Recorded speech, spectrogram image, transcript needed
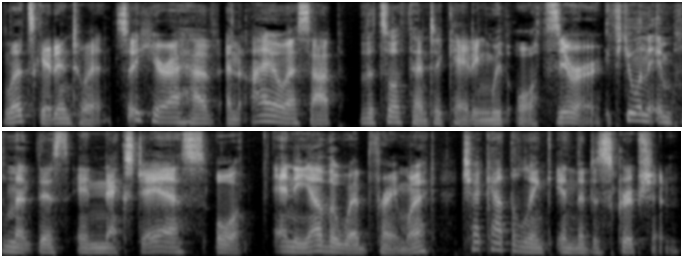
let's get into it. So here I have an iOS app that's authenticating with Auth0. If you want to implement this in Next.js or any other web framework, check out the link in the description.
